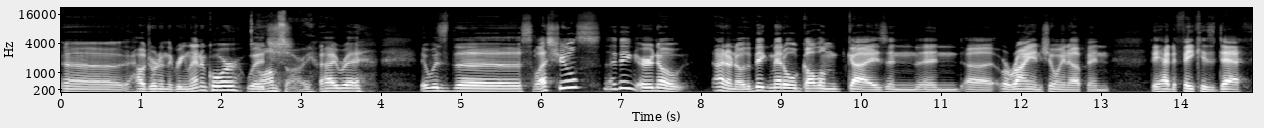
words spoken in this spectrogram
uh, Hal Jordan and the Green Lantern Corps, which Oh, I'm sorry. I read. It was the Celestials, I think, or no, I don't know, the big metal golem guys and and uh, Orion showing up, and they had to fake his death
